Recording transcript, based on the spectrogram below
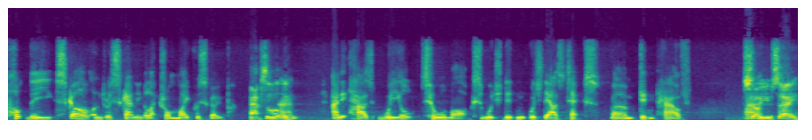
put the skull under a scanning electron microscope, Absolutely. and and it has wheel tool marks which didn't which the Aztecs um, didn't have. so um, you say.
